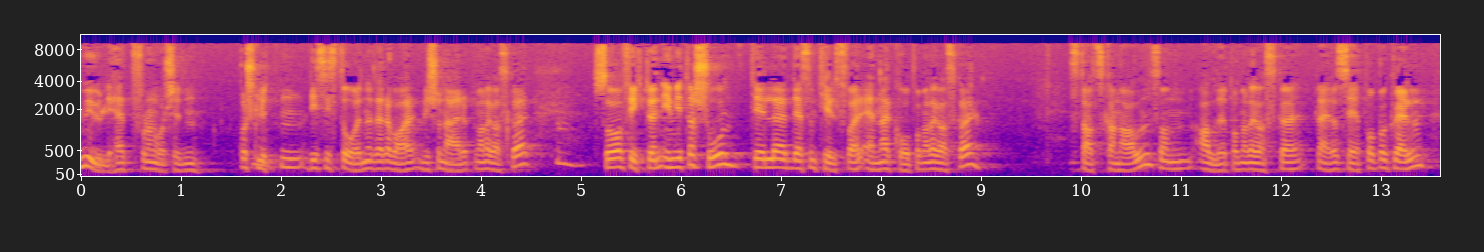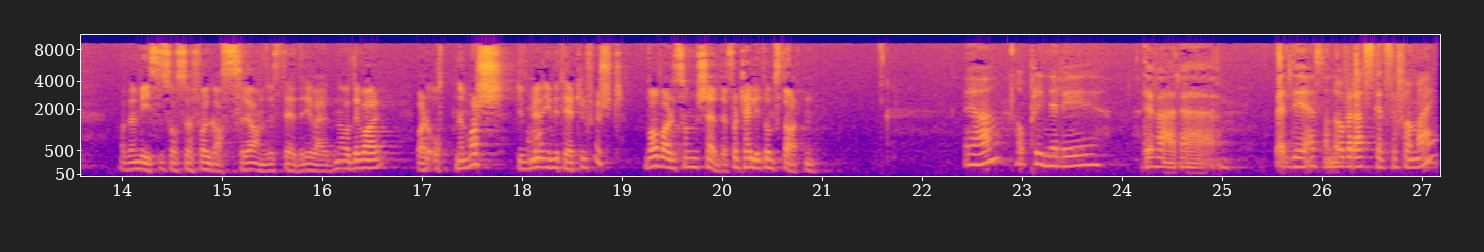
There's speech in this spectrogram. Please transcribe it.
mulighet for noen år siden. På slutten de siste årene dere var misjonærer på Madagaskar, så fikk du en invitasjon til det som tilsvarer NRK på Madagaskar. Statskanalen, som alle på Madagaskar pleier å se på på kvelden. Og Den vises også for gassere andre steder i verden. Og Det var, var det 8. mars du ble invitert til først. Hva var det som skjedde? Fortell litt om starten. Ja, opprinnelig Det var uh, veldig en sånn overraskelse for meg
